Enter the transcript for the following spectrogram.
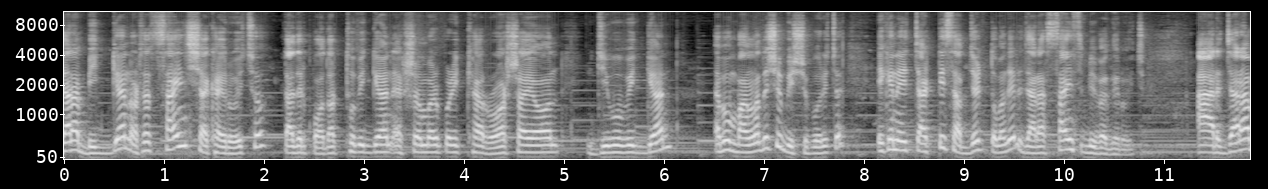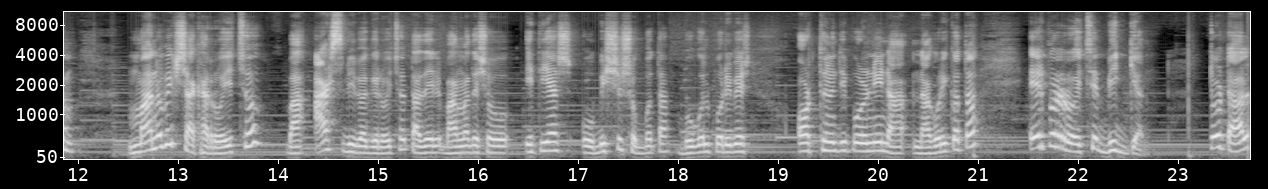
যারা বিজ্ঞান অর্থাৎ সায়েন্স শাখায় রয়েছে, তাদের পদার্থবিজ্ঞান একশো নম্বর পরীক্ষা, রসায়ন, জীববিজ্ঞান এবং বাংলাদেশের বিশ্ব পরিচয়, এখানে এই চারটি সাবজেক্ট তোমাদের যারা সায়েন্স বিভাগে রয়েছে। আর যারা মানবিক শাখা রয়েছে বা আর্টস বিভাগে রয়েছে, তাদের বাংলাদেশ ও ইতিহাস ও বিশ্ব সভ্যতা, ভূগোল, পরিবেশ, অর্থনীতি, পরিণী নাগরিকতা, এরপরে রয়েছে বিজ্ঞান। টোটাল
